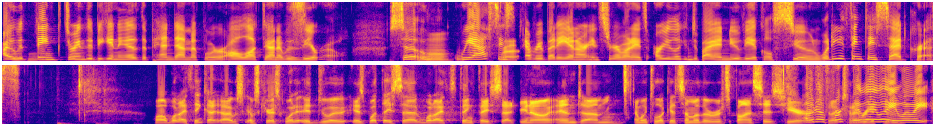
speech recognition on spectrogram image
I would mm-hmm. think during the beginning of the pandemic, when we were all locked down, it was zero. So mm-hmm. we asked these, right. everybody in our Instagram audience, are you looking to buy a new vehicle soon? What do you think they said, Chris? Well, what I think I, I, was, I was curious. What it, do, is what they said? What I think they said? You know, and um, I went to look at some of the responses here. Oh no! Should first, I, wait, wait, wait, wait, wait.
